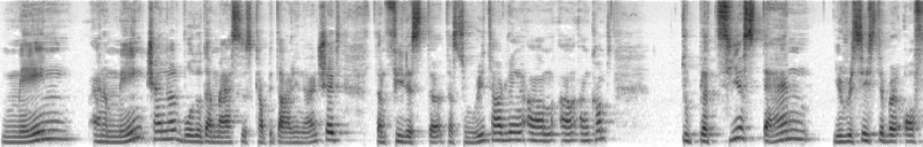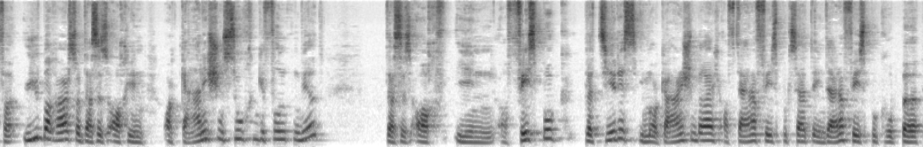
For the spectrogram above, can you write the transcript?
Main, einen Main-Channel, wo du dein meistes Kapital hineinsteckst, dann vieles, das zum Retargeting ähm, ankommt. Du platzierst dein Irresistible Offer überall, so dass es auch in organischen Suchen gefunden wird dass es auch in, auf Facebook platziert ist, im organischen Bereich, auf deiner Facebook-Seite, in deiner Facebook-Gruppe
